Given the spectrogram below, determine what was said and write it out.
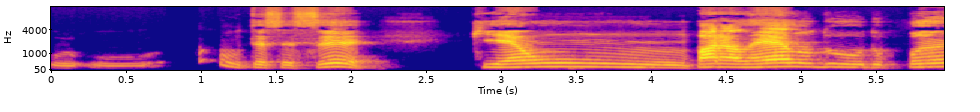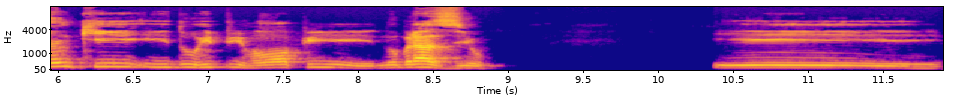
o, o, o TCC, que é um paralelo do, do punk e do hip hop no Brasil. E,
